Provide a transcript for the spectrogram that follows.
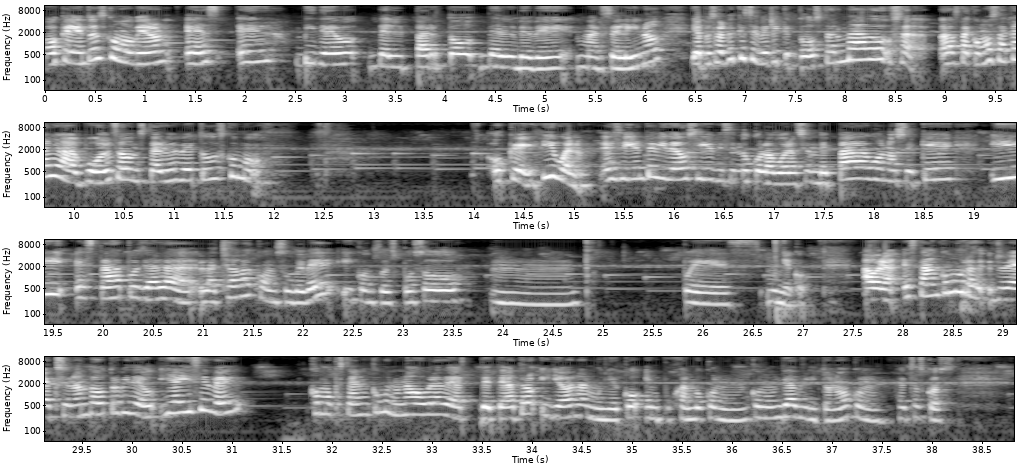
Ok, entonces como vieron es el video del parto del bebé Marcelino y a pesar de que se ve de que todo está armado, o sea, hasta cómo sacan la bolsa donde está el bebé, todo es como Ok, y bueno, el siguiente video sigue diciendo colaboración de pago, no sé qué, y está pues ya la, chava con su bebé y con su esposo, mmm, pues, muñeco. Ahora, están como reaccionando a otro video y ahí se ve como que están como en una obra de, teatro y llevan al muñeco empujando con un, con un diablito, ¿no? Con estas cosas.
